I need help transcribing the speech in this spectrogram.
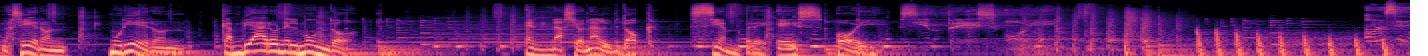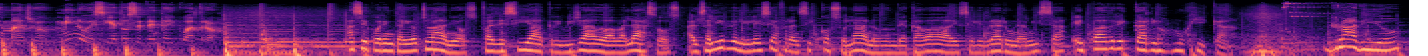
Nacieron, murieron, cambiaron el mundo. En Nacional Doc, siempre es hoy. Siempre es hoy. 11 de mayo, 1974. Hace 48 años fallecía acribillado a balazos al salir de la iglesia Francisco Solano, donde acababa de celebrar una misa, el padre Carlos Mujica. Radio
